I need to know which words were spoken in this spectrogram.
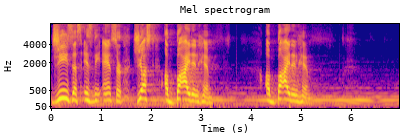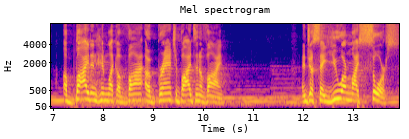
Jesus is the answer. Just abide in Him. Abide in Him. Abide in Him like a, vine, a branch abides in a vine. And just say, You are my source.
